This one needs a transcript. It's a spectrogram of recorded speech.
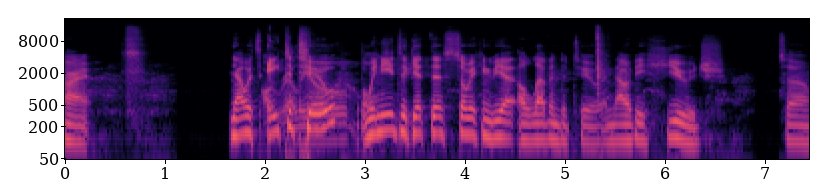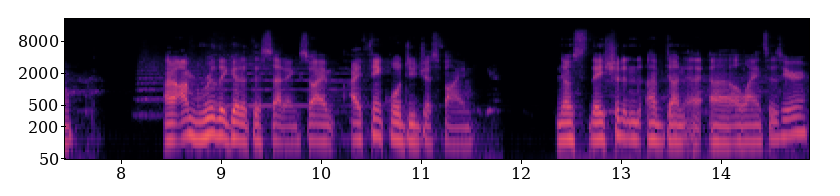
all right. Now it's eight to two. Aurelio We need to get this so we can be at eleven to two, and that would be huge. So, I- I'm really good at this setting, so I I think we'll do just fine. No, they shouldn't have done uh, uh, alliances here.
